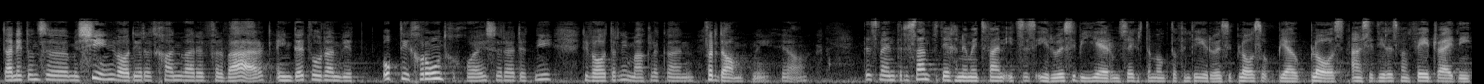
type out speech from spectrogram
dan het ons 'n masjien waardeur dit gaan dit verwerk en dit word dan weer op die grond gegooi sodat dit nie die water nie maklik kan verdamp nie. Ja. Dis my interessant wat jy genoem het van iets soos erosiebeheer om seker te maak vind jy erosie plaas op jou plaas as jy deel is van Fairtrade nie.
